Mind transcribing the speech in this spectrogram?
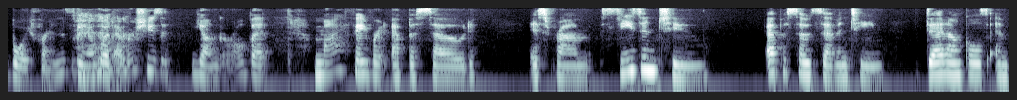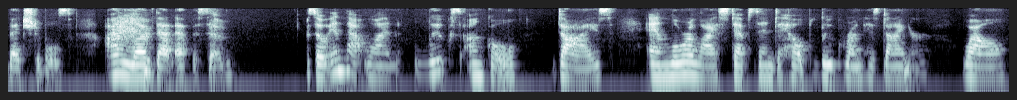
boyfriends you know whatever she's a young girl but my favorite episode is from season 2 episode 17 dead uncles and vegetables. I love that episode. So in that one luke's uncle dies and lorelai steps in to help luke run his diner while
